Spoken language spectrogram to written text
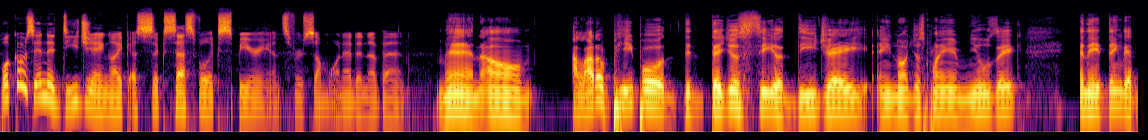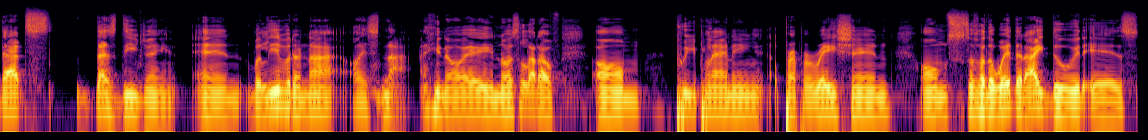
What goes into DJing like a successful experience for someone at an event? Man, um, a lot of people they just see a DJ and you know just playing music, and they think that that's that's DJing. And believe it or not, oh, it's not. You know, eh, you know, it's a lot of um, pre-planning, preparation. Um, so, so, the way that I do it is,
